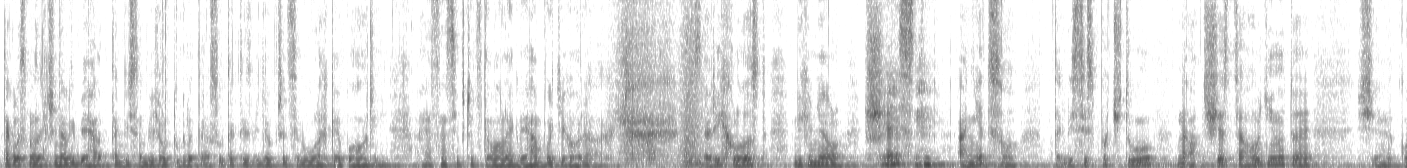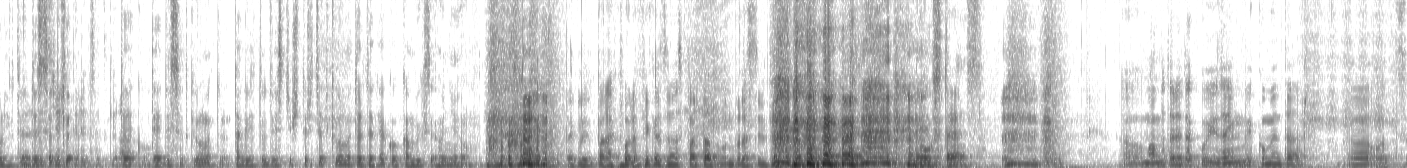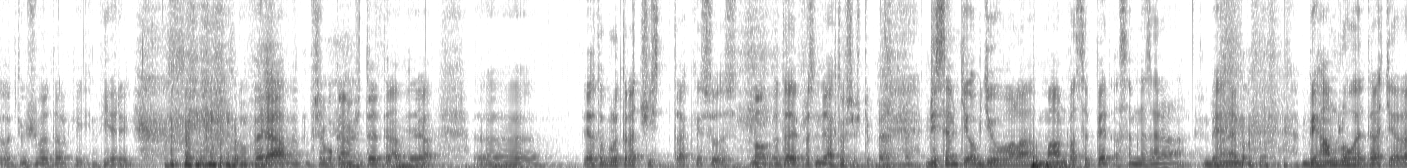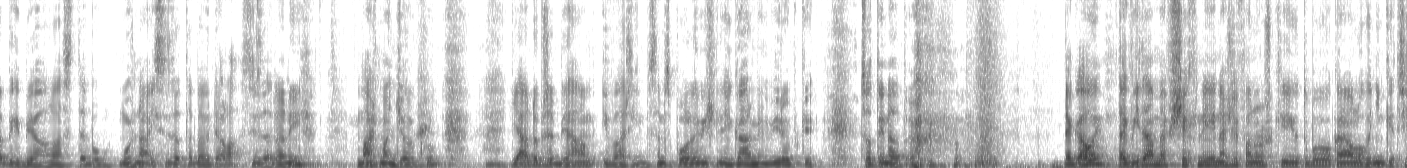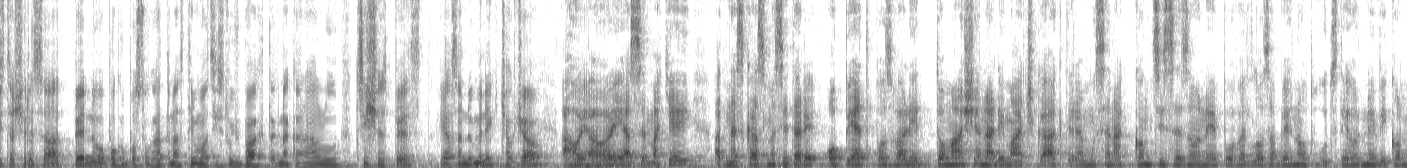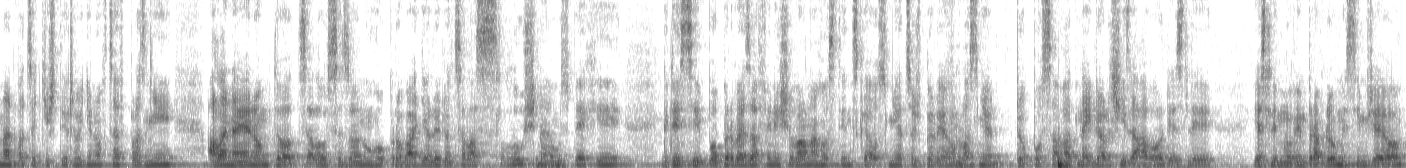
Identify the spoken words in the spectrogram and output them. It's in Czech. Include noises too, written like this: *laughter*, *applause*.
Takhle jsme začínali běhat, tak když jsem běžel tuhle trasu, tak ty jsi viděl před sebou lehké pohoří. A já jsem si představoval, jak běhám po těch horách. Rychlost bych měl 6 a něco. Tak když si spočtu na 6 za hodinu, to je š- kolik to je? To je 10, 240 to, je, to je 10 km, tak je to 240 km, tak jako kam bych se honil. *laughs* Takhle vypadá kvalifikace na Spartatlon, prosím. *laughs* No stres. Eh, Máme tady takový zajímavý komentář eh, od, od uživatelky Věry. *laughs* No, Vera, předpokládám, že to je teda Věra. Já to budu teda číst tak, no to je, prosím, jak to přečtu. Když jsem tě obdivovala, mám 25 a jsem nezadaná. Během, *laughs* běhám dlouhé tratě, ráda bych běhala s tebou. Možná i si za tebe vdala. Jsi zadaný? Máš manželku? Já dobře běhám i vařím. Jsem spolehlivější než Garmin výrobky. Co ty na to? *laughs* Tak ahoj, tak vítáme všechny naše fanoušky YouTubeového kanálu Hodinky 365, nebo pokud posloucháte na streamovacích službách, tak na kanálu 365. Já jsem Dominik, čau čau. Ahoj, ahoj, já jsem Matěj a dneska jsme si tady opět pozvali Tomáše Nadymáčka, kterému se na konci sezóny povedlo zaběhnout úctyhodný výkon na 24 hodinovce v Plzni, ale nejenom to, celou sezónu ho prováděli docela slušné úspěchy, kdy si poprvé zafinišoval na hostinské osmě, což byl jeho vlastně doposavat nejdelší závod, jestli, jestli mluvím pravdu, myslím, že jo.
